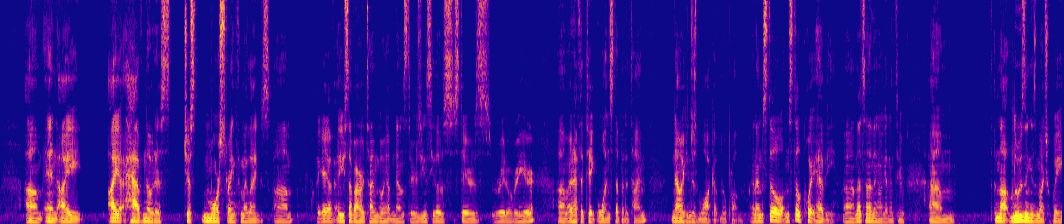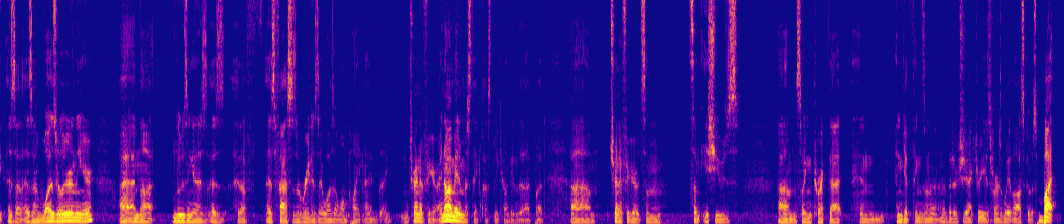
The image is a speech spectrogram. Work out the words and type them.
Um, and I, I have noticed just more strength in my legs. Um, like I, have, I used to have a hard time going up and down stairs. You can see those stairs right over here. Um, I'd have to take one step at a time now I can just walk up no problem. And I'm still I'm still quite heavy. Um, that's another thing I'll get into. Um, I'm not losing as much weight as I, as I was earlier in the year. I, am not losing it as as as fast as a rate as I was at one point. I, I am trying to figure. I know I made a mistake last week, and I'll get into that. But um, trying to figure out some some issues um, so I can correct that and and get things on a, on a better trajectory as far as weight loss goes. But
